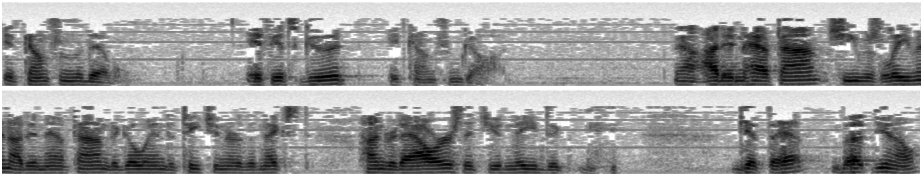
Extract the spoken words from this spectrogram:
it comes from the devil. If it's good, it comes from God. Now, I didn't have time. She was leaving. I didn't have time to go into teaching her the next hundred hours that you'd need to get that. But, you know,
